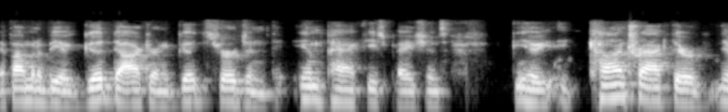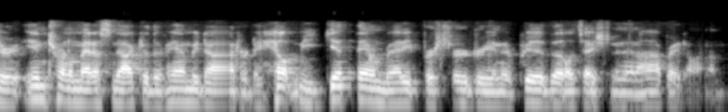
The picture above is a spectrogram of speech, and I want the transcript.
if I'm going to be a good doctor and a good surgeon to impact these patients. You know, contract their their internal medicine doctor, their family doctor to help me get them ready for surgery and their rehabilitation, and then operate on them.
